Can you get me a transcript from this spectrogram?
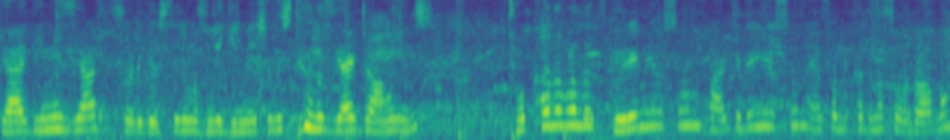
Geldiğimiz yer, şöyle göstereyim az önce girmeye çalıştığımız yer camiymiş. Çok kalabalık, göremiyorsun, fark edemiyorsun. En son bir kadına sordu ablam.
